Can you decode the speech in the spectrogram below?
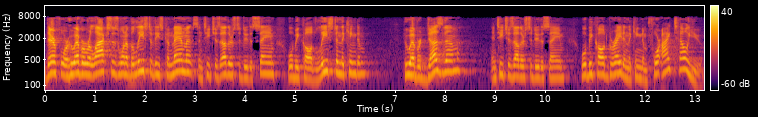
Therefore, whoever relaxes one of the least of these commandments and teaches others to do the same will be called least in the kingdom. Whoever does them and teaches others to do the same will be called great in the kingdom. For I tell you,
